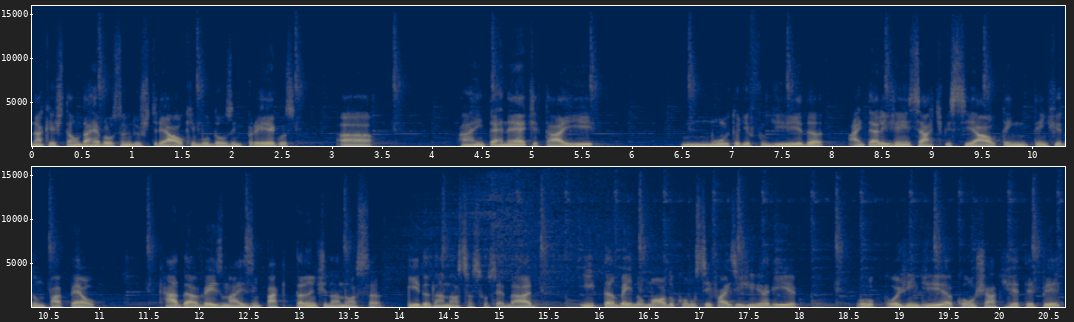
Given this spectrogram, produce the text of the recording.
na questão da revolução industrial que mudou os empregos. Uh, a internet está aí muito difundida, a inteligência artificial tem, tem tido um papel cada vez mais impactante na nossa vida, na nossa sociedade e também no modo como se faz engenharia. Hoje em dia, com o chat GTP,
